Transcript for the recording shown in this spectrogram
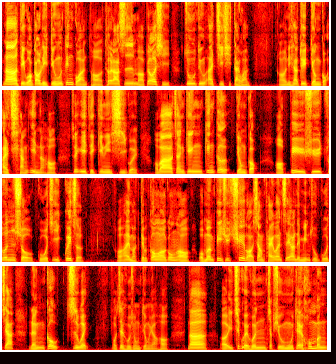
那伫外交立场顶悬，哦，特拉斯嘛表示主张爱支持台湾，哦，而且对中国爱强硬呐，吼，所以一直今年四月，好吧，曾经警告中国，哦，必须遵守国际规则，哦，哎嘛，特别讲哦，讲哦，我们必须确保像台湾这样的民主国家能够自卫，哦，这非常重要，哈，那。呃，以七月份接受媒体访问，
